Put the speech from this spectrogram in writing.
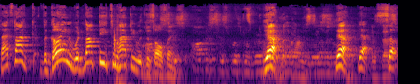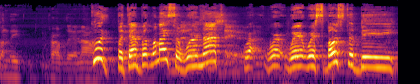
That's not, the Goyim would not be too happy with this whole thing. Armistice was November Yeah. 11th and Armistice. 11th. Yeah, yeah. Because that's So, when they probably announced. good, but then, but Lamaisa, Middle we're not, we're, we're, we're, we're supposed to be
